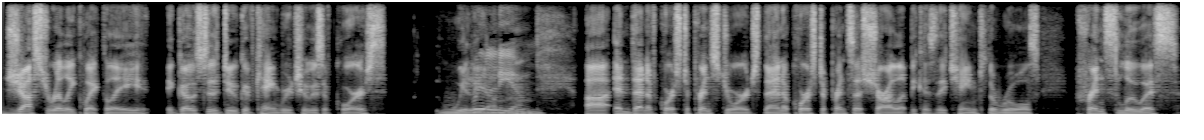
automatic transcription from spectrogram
just really quickly, it goes to the Duke of Cambridge, who is of course William. William. Uh, and then, of course, to Prince George. Then, of course, to Princess Charlotte because they changed the rules. Prince Louis,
